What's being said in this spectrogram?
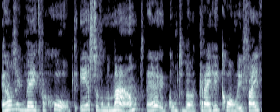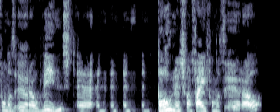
En als ik weet van, goh, op de eerste van de maand hè, er, krijg ik gewoon weer 500 euro winst, uh, een, een, een bonus van 500 euro,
